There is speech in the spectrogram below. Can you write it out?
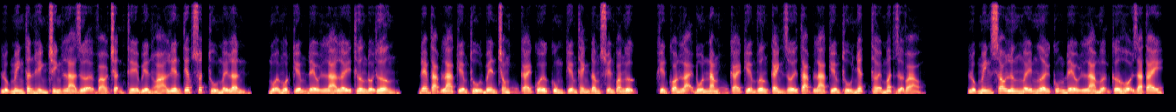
lục minh thân hình chính là dựa vào trận thế biến hóa liên tiếp xuất thủ mấy lần, mỗi một kiếm đều là lấy thương đội thương, đem tạp la kiếm thủ bên trong cái cuối cùng kiếm thánh đâm xuyên qua ngực, khiến còn lại bốn năm cái kiếm vương cảnh giới tạp la kiếm thủ nhất thời mất dựa vào. Lục minh sau lưng mấy người cũng đều là mượn cơ hội ra tay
